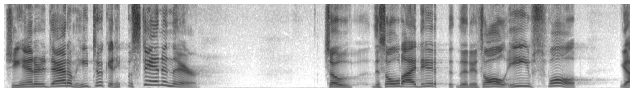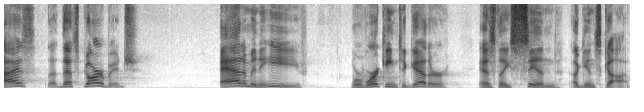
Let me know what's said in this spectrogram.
She handed it to Adam. He took it. He was standing there. So, this old idea that it's all Eve's fault, guys, that's garbage. Adam and Eve were working together as they sinned against God.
